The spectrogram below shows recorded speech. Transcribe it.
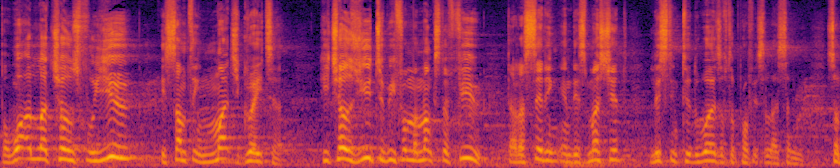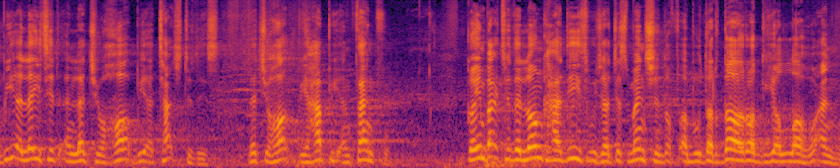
But what Allah chose for you is something much greater. He chose you to be from amongst the few that are sitting in this masjid listening to the words of the Prophet. ﷺ. So be elated and let your heart be attached to this. Let your heart be happy and thankful. Going back to the long hadith which I just mentioned of Abu Darda radiallahu anhu.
